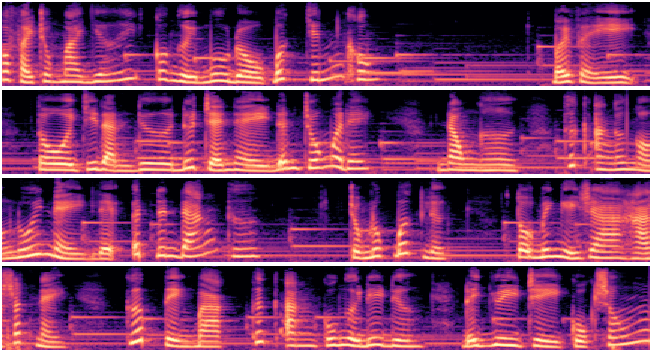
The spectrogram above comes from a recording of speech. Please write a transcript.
có phải trong ma giới có người mưu đồ bất chính không? Bởi vậy, tôi chỉ đành đưa đứa trẻ này đến trốn ở đây. Nào ngờ, thức ăn ở ngọn núi này lại ít đến đáng thương. Trong lúc bất lực, tôi mới nghĩ ra hạ sách này, cướp tiền bạc, thức ăn của người đi đường để duy trì cuộc sống.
